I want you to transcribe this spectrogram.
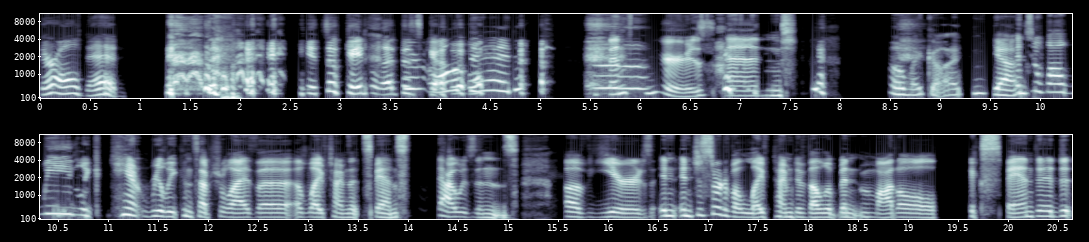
they're all dead. it's okay to let this they're go. All dead. been years and oh my god mm, yeah and so while we like can't really conceptualize a, a lifetime that spans thousands of years in, in just sort of a lifetime development model expanded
